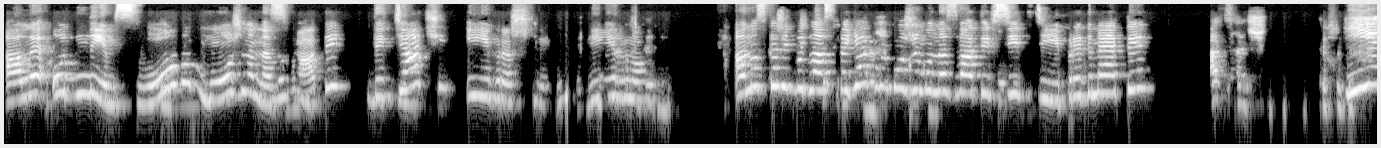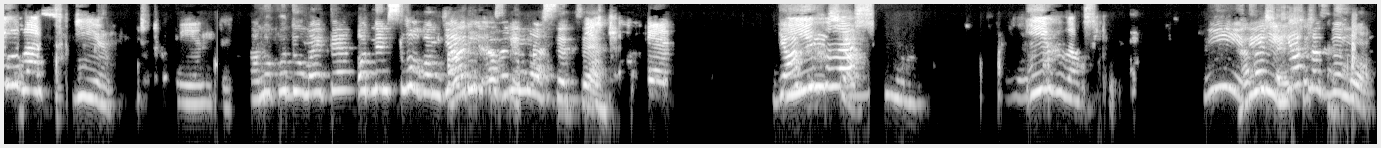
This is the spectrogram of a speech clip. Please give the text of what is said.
але одним словом можна назвати дитячі іграшки. Вірно. А ну скажіть, будь ласка, як ми можемо назвати всі ці предмети? Инструменты. А ну подумайте одним словом, як ми назвемо все це? Як Гриша? Игрушки. Ні, Гриша, як назвемо?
